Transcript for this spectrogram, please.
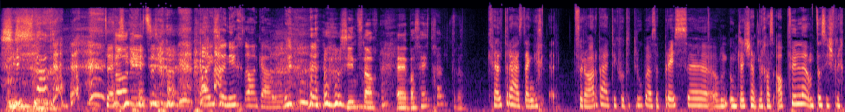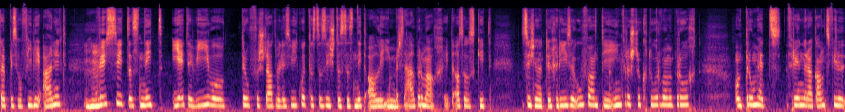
Schitznach? Sorry. Also nicht Aargauer. Schitznach. Äh, was heisst keltern? Kälter heisst eigentlich äh, die Verarbeitung von der Traube, also pressen und, und letztendlich als Abfüllen. Und das ist vielleicht etwas, was viele auch nicht Mhm. wissen, dass nicht jeder Wein, der darauf steht, welches Weingut das ist, dass das nicht alle immer selber machen. Also es gibt, es ist natürlich ein riesen Aufwand, die Infrastruktur, die man braucht. Und darum hat es früher auch ganz viele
